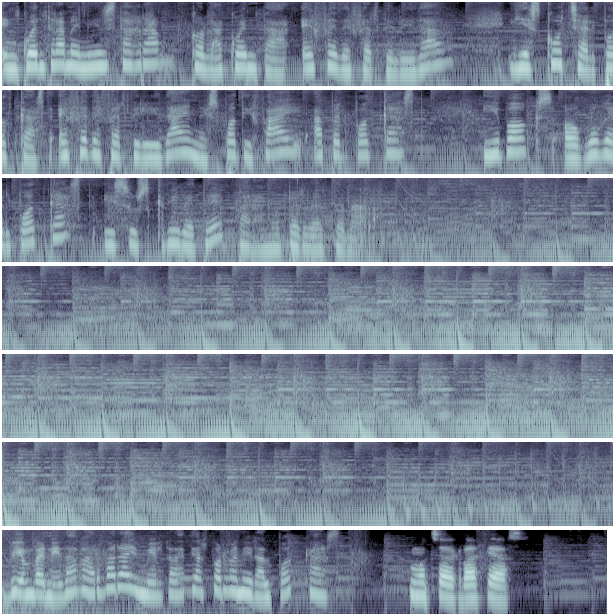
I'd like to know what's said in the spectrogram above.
Encuéntrame en Instagram con la cuenta F de Fertilidad y escucha el podcast F de Fertilidad en Spotify, Apple Podcast, Evox o Google Podcast y suscríbete para no perderte nada. Bienvenida Bárbara y mil gracias por venir al podcast. Muchas gracias.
